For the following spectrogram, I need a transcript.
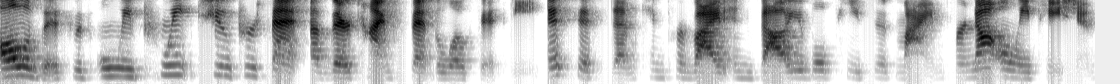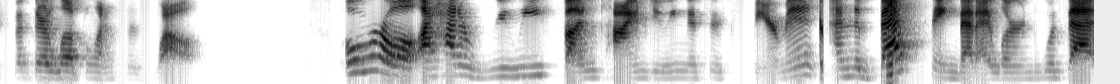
All of this with only 0.2% of their time spent below 50. This system can provide invaluable peace of mind for not only patients, but their loved ones as well. Overall, I had a really fun time doing this experiment. And the best thing that I learned was that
